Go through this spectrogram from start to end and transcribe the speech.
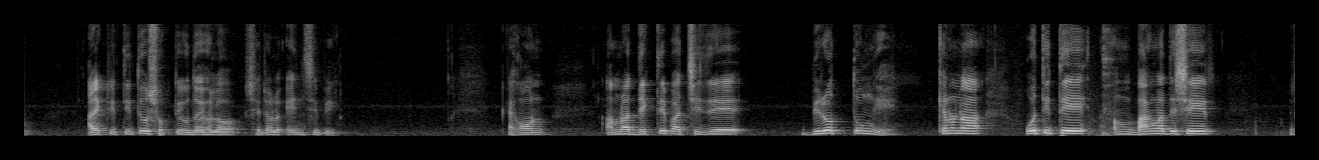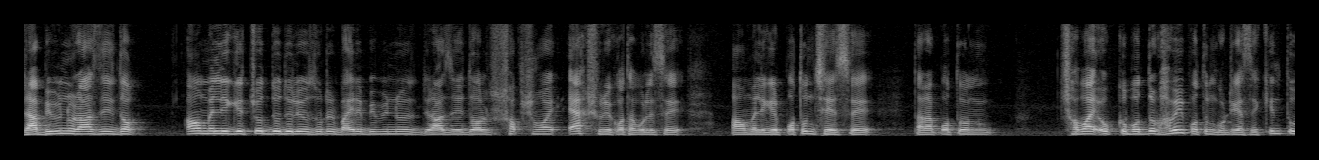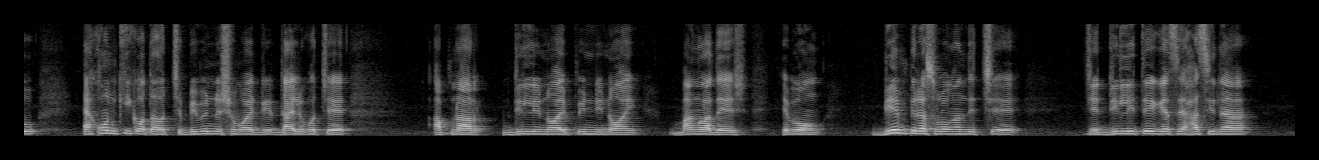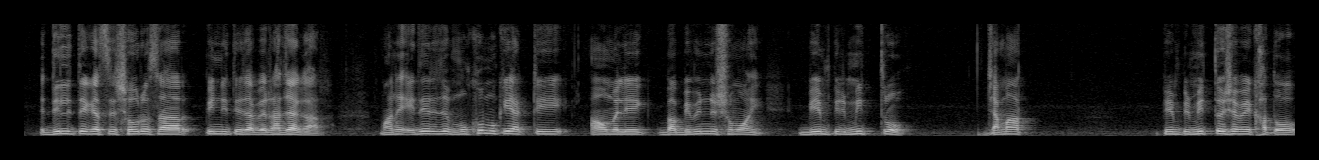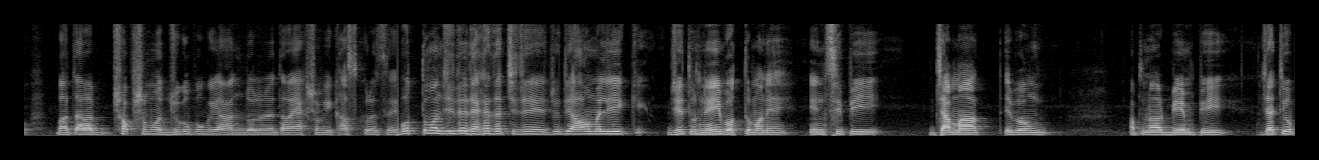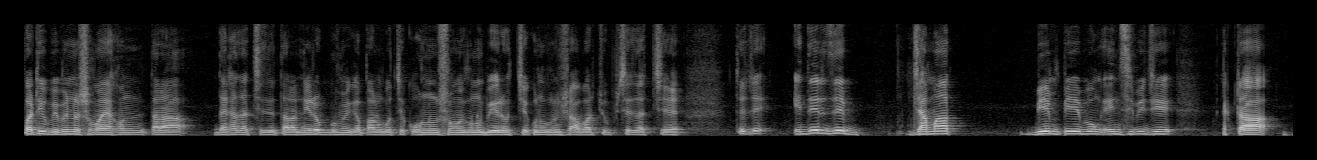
আরেকটি তৃতীয় শক্তি উদয় হলো, সেটা হলো এনসিপি। এখন আমরা দেখতে পাচ্ছি যে বিরোধ তুঙ্গে কেননা অতীতে বাংলাদেশের বিভিন্ন রাজনৈতিক আওয়ামী লীগের চোদ্দ দলীয় জোটের বাইরে বিভিন্ন রাজনৈতিক দল সবসময় এক সুরে কথা বলেছে। আওয়ামী লীগের পতন চেয়েছে তারা পতন, সবাই ঐক্যবদ্ধভাবেই পতন ঘটিয়েছে কিন্তু এখন কি কথা হচ্ছে? বিভিন্ন সময় ডায়লগ হচ্ছে, আপনার দিল্লি নয়, পিন্ডি নয়, বাংলাদেশ এবং বিএনপিরা স্লোগান দিচ্ছে যে দিল্লিতে গেছে হাসিনা, দিল্লিতে গেছে সৌরসার পিন্ডিতে যাবে রাজাগার মানে এদের যে মুখোমুখি একটি আওয়ামী লীগ বা বিভিন্ন সময় বিএনপির মিত্র, জামাত, বিএনপির মিত্র হিসেবে খাত বা তারা সবসময় যুগোপোগে আন্দোলনে তারা একসঙ্গে কাজ করেছে। বর্তমান যেটা দেখা যাচ্ছে যে যদি আওয়ামী লীগ যেহেতু নেই বর্তমানে এনসিপি জামাত এবং আপনার বিএনপি জাতীয় পার্টিও বিভিন্ন সময় এখন তারা দেখা যাচ্ছে যে তারা নীরব ভূমিকা পালন করছে, কোনো সময় কোনো বের হচ্ছে, কোনো কোনো সময় আবার চুপসে যাচ্ছে। তো যে এদের যে জামাত বিএনপি এবং এনসিপি যে একটা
